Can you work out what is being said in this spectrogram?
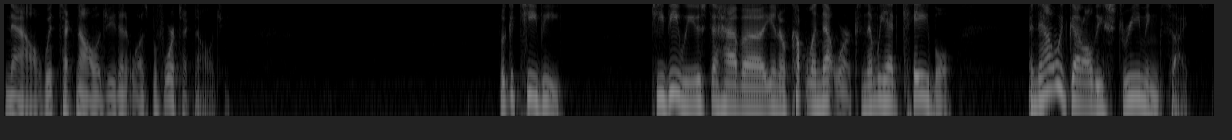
now with technology than it was before technology. Look at TV. TV, we used to have a you know couple of networks, and then we had cable, and now we've got all these streaming sites.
